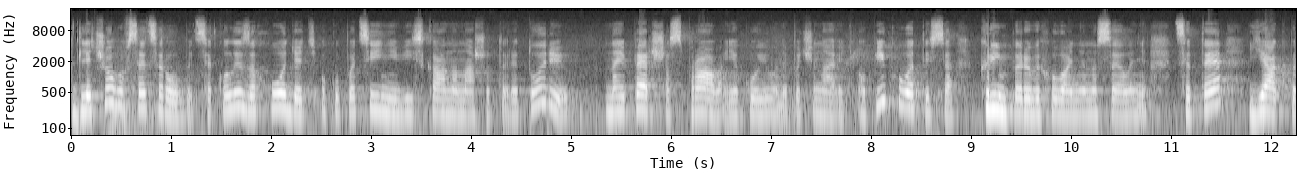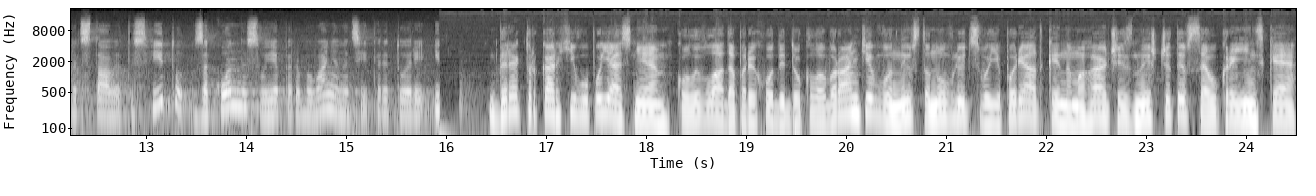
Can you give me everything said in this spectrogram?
Для чого все це робиться? Коли заходять окупаційні війська на нашу територію, найперша справа, якою вони починають опікуватися, крім перевиховання населення, це те, як представити світу законне своє перебування на цій території. Директорка архіву пояснює, коли влада переходить до колаборантів, вони встановлюють свої порядки, намагаючись знищити все українське.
